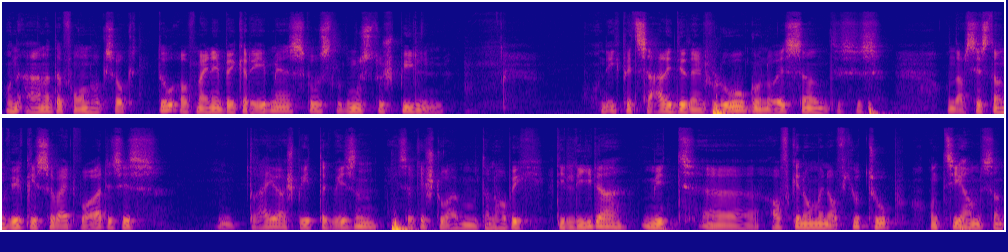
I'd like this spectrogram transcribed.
Und einer davon hat gesagt, du, auf meinem Begräbnis, Gustl, musst du spielen. Und ich bezahle dir den Flug und alles. Und, das ist, und als es dann wirklich soweit war, das ist drei Jahre später gewesen, ist er gestorben. Und dann habe ich die Lieder mit äh, aufgenommen auf YouTube und sie haben es dann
